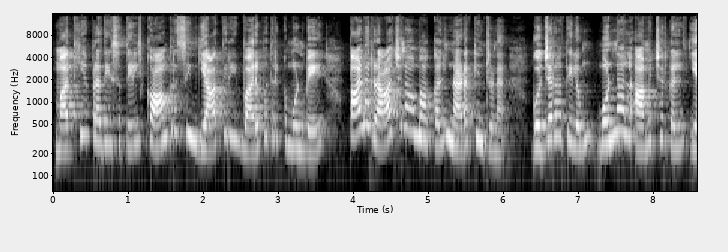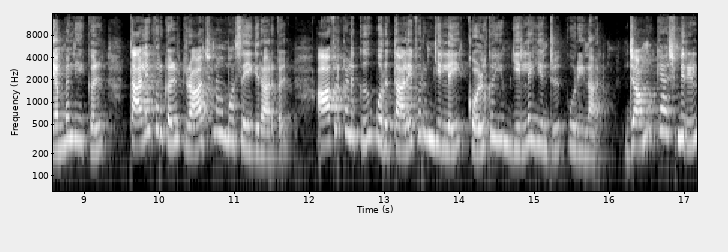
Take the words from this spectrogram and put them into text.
மத்திய பிரதேசத்தில் காங்கிரசின் யாத்திரை வருவதற்கு முன்பே பல ராஜினாமாக்கள் நடக்கின்றன. குஜராத்திலும் முன்னாள் அமைச்சர்கள் எம்எல்ஏக்கள் தலைவர்கள் ராஜினாமா செய்கிறார்கள். அவர்களுக்கு ஒரு தலைவரும் இல்லை கொள்கையும் இல்லை என்று கூறினார். ஜம்மு காஷ்மீரில்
